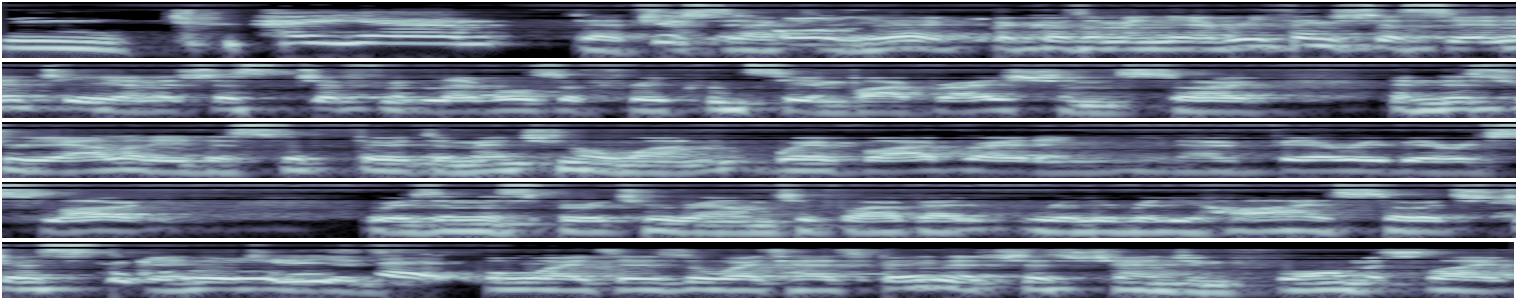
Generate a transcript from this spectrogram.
Mm. Hey, um, that's just exactly all, it. Because I mean, everything's just energy, and it's just different levels of frequency and vibration. So, in this reality, this third dimensional one, we're vibrating, you know, very, very slow. Whereas in the spiritual realms, you vibrate really, really high. So it's just energy. It's always is, always has been. It's just changing form. It's like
